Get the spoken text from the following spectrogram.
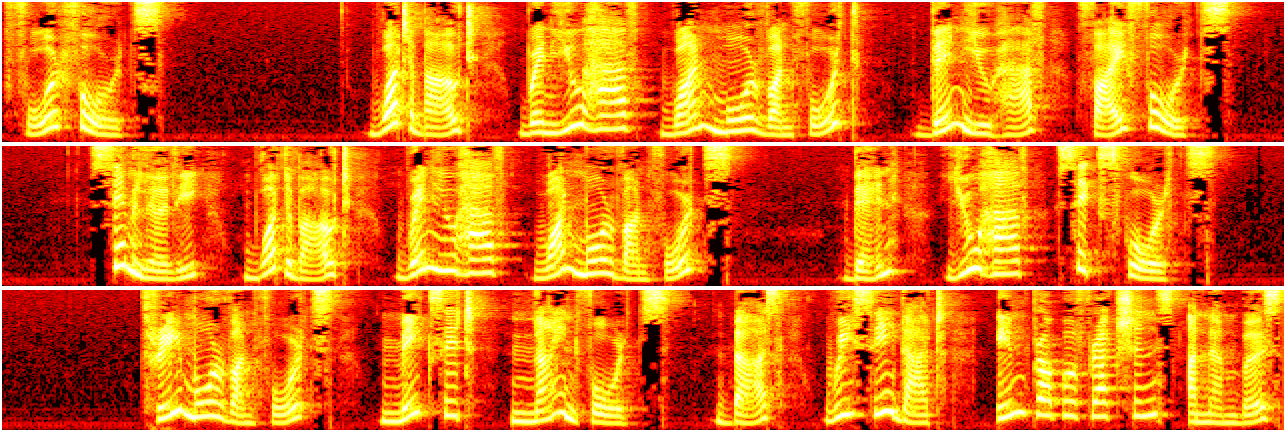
4 fourths. What about when you have one more 1 fourth, then you have 5 fourths. Similarly, what about when you have one more 1 fourths, then you have 6 fourths. 3 more 1 fourths makes it 9 fourths. Thus, we see that improper fractions are numbers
